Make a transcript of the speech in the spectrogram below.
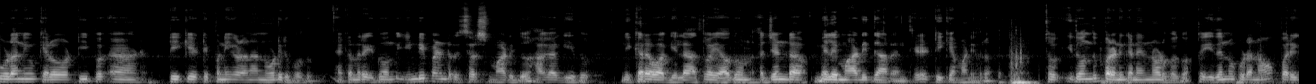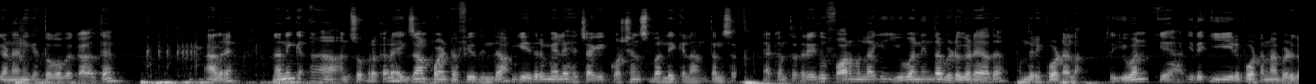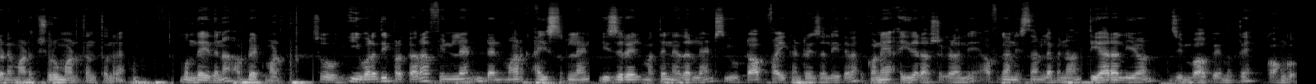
ಕೂಡ ನೀವು ಕೆಲವು ಟೀಪ್ ಟೀಕೆ ಟಿಪ್ಪಣಿಗಳನ್ನು ನೋಡಿರ್ಬೋದು. ಯಾಕಂದರೆ ಇದು ಒಂದು ಇಂಡಿಪೆಂಡೆಂಟ್ ರಿಸರ್ಚ್ ಮಾಡಿದ್ದು, ಹಾಗಾಗಿ ಇದು ನಿಖರವಾಗಿಲ್ಲ ಅಥವಾ ಯಾವುದೋ ಒಂದು ಅಜೆಂಡಾ ಮೇಲೆ ಮಾಡಿದ್ದಾರೆ ಅಂತ ಹೇಳಿ ಟೀಕೆ ಮಾಡಿದರು. ಸೊ ಇದೊಂದು ಪರಿಗಣನೆ ನೋಡಬೇಕು. ಸೊ ಇದನ್ನು ಕೂಡ ನಾವು ಪರಿಗಣನೆಗೆ ತಗೋಬೇಕಾಗುತ್ತೆ. ಆದರೆ, ನನಗೆ ಅನಿಸೋ ಪ್ರಕಾರ ಎಕ್ಸಾಮ್ ಪಾಯಿಂಟ್ ಆಫ್ ವ್ಯೂದಿಂದ ಇದ್ರ ಮೇಲೆ ಹೆಚ್ಚಾಗಿ ಕ್ವಶನ್ಸ್ ಬರಲಿಕ್ಕಿಲ್ಲ ಅಂತ ಅನ್ಸುತ್ತೆ. ಯಾಕಂತಂದ್ರೆ ಇದು ಫಾರ್ಮಲ್ ಆಗಿ ಯುವನ್ ಇಂದ ಬಿಡುಗಡೆ ಆದ ಒಂದು ರಿಪೋರ್ಟ್ ಅಲ್ಲ. ಸೊ ಯುವನ್ ಇದು ಈ ರಿಪೋರ್ಟನ್ನು ಬಿಡುಗಡೆ ಮಾಡೋಕ್ಕೆ ಶುರು ಮಾಡ್ತಂತಂದ್ರೆ ಮುಂದೆ ಇದನ್ನ ಅಪ್ಡೇಟ್ ಮಾಡ್ತಾರೆ ಸೊ ಈ ವರದಿ ಪ್ರಕಾರ ಫಿನ್ಲೆಂಡ್ ಡೆನ್ಮಾರ್ಕ್ ಐಸ್ಲ್ಯಾಂಡ್ ಇಸ್ರೇಲ್ ಮತ್ತೆ ನೆದರ್ಲ್ಯಾಂಡ್ಸ್ ಇವು ಟಾಪ್ ಫೈವ್ ಕಂಟ್ರೀಸ್ ಅಲ್ಲಿ ಇದಾವೆ. ಕೊನೆ ಐದು ರಾಷ್ಟ್ರಗಳಲ್ಲಿ Afghanistan Lebanon Sierra Leone Zimbabwe ಮತ್ತೆ ಕಾಂಗೋ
